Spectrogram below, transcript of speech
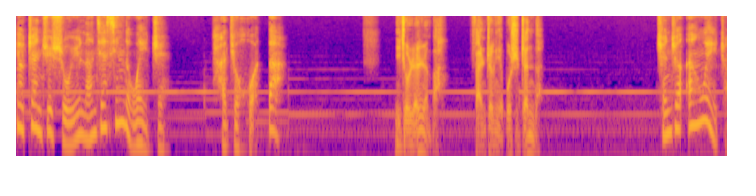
要占据属于蓝嘉欣的位置。他就火大，你就忍忍吧，反正也不是真的。陈哲安慰着。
